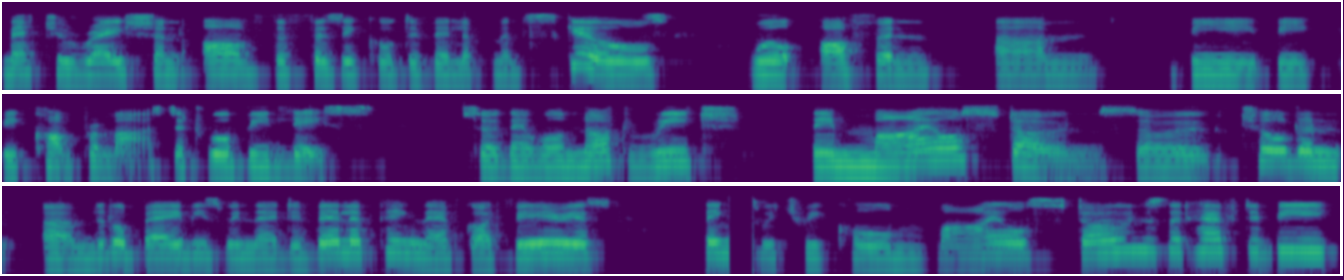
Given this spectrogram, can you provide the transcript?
maturation of the physical development skills will often um, be, be, be compromised. It will be less. So they will not reach their milestones. So children, um, little babies, when they're developing, they've got various things which we call milestones that have to be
